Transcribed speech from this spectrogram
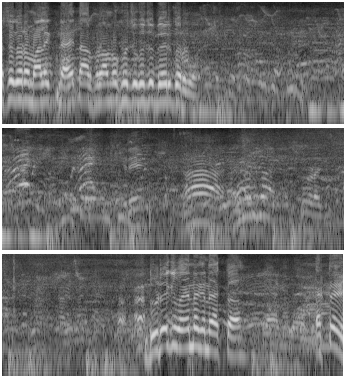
আছে গরু মালিক নাই, তারপর আমরা খুঁজে খুঁজে বের করব। দুটোই কি ভাই না কেন একটা? একটাই?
